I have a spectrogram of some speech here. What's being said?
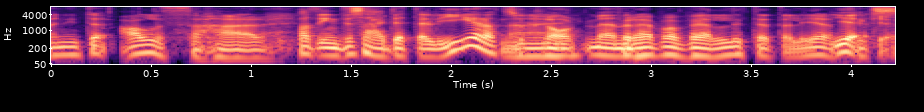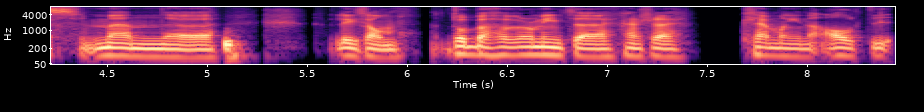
Men inte alls så här. fast inte så här detaljerat Nej, såklart, men För det här var väldigt detaljerat yes, men eh, liksom, då behöver de inte kanske klämma in allt i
